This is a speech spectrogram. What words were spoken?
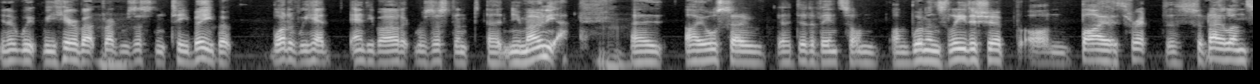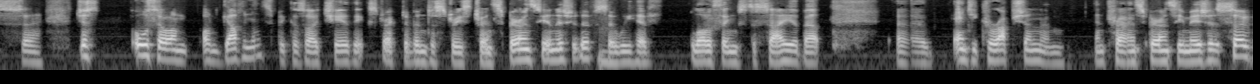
You know, we, we hear about drug hmm. resistant TB, but what if we had antibiotic resistant uh, pneumonia? Mm. Uh, I also uh, did events on, on women's leadership, on biothreat the surveillance, uh, just also on, on governance because I chair the Extractive Industries Transparency Initiative. Mm. So we have a lot of things to say about uh, anti corruption and, and transparency measures. So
